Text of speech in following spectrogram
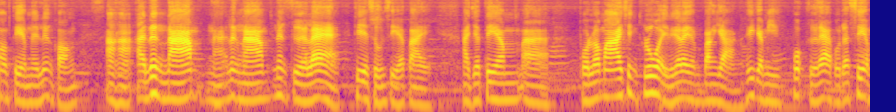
ต้องเตรียมในเรื่องของอาหารอะเรื่องน้ำนะฮะเรื่องน้ำเรื่องเกลือแร่ที่จะสูญเสียไป อาจจะเตรียมอ่า ผลไม้เช่นกล้วยหรืออะไรบางอย่าง ที่จะมีพวกเกลือแร่โพแทสเซียม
